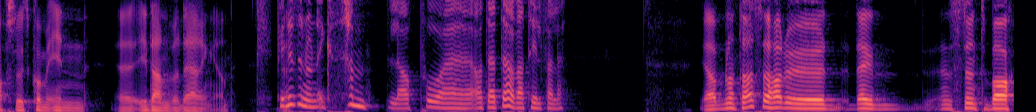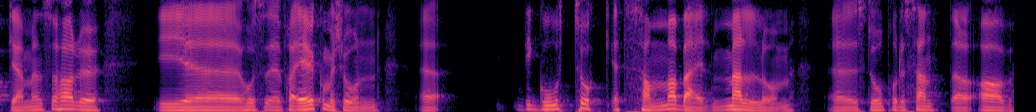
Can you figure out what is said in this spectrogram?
absolutt komme inn uh, i den vurderingen. Finnes det noen eksempler på at dette har vært tilfellet? Ja, blant annet så har du Det er en stund tilbake, men så har du i, hos, fra EU-kommisjonen de godtok et samarbeid mellom eh, store produsenter av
